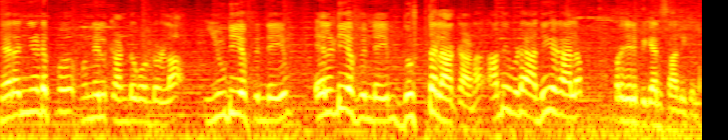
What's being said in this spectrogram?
തെരഞ്ഞെടുപ്പ് മുന്നിൽ കണ്ടുകൊണ്ടുള്ള യു ഡി എഫിന്റെയും എൽ ഡി എഫിന്റെയും ദുഷ്ടലാക്കാണ് അതിവിടെ അധികകാലം പ്രചരിപ്പിക്കാൻ സാധിക്കില്ല.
